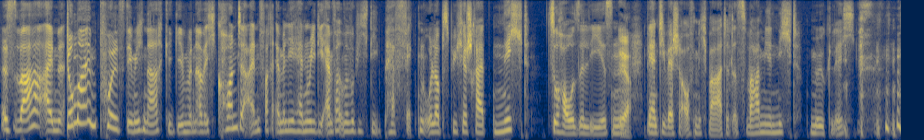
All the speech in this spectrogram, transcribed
Es war ein dummer Impuls, dem ich nachgegeben bin, aber ich konnte einfach Emily Henry, die einfach immer wirklich die perfekten Urlaubsbücher schreibt, nicht zu Hause lesen, Ja. während die Wäsche auf mich wartet. Es war mir nicht möglich.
